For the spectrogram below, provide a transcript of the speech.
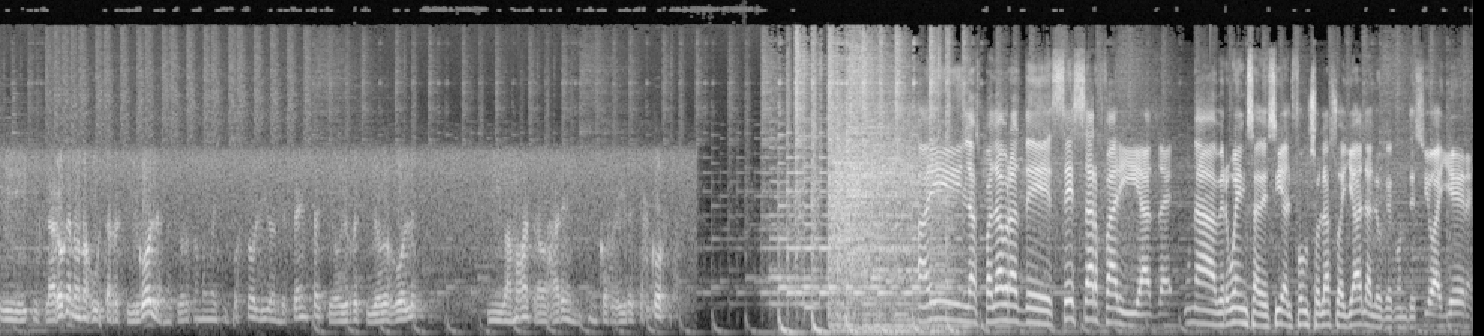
Y, claro que no nos gusta recibir goles, nosotros somos un equipo sólido en defensa que hoy recibió dos goles y vamos a trabajar en, corregir estas cosas. Ahí las palabras de César Farías. Una vergüenza, decía Alfonso Lazo Ayala, lo que aconteció ayer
